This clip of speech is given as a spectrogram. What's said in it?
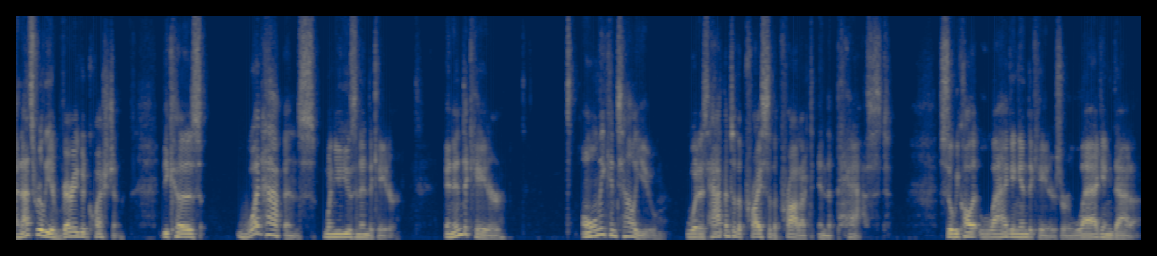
And that's really a very good question because what happens when you use an indicator? An indicator only can tell you what has happened to the price of the product in the past. So we call it lagging indicators or lagging data.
